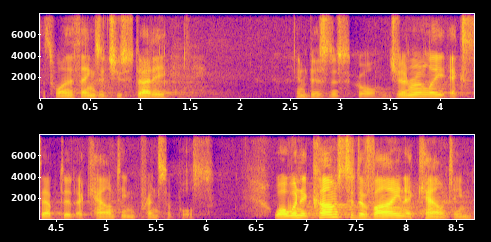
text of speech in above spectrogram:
That's one of the things that you study in business school generally accepted accounting principles. Well, when it comes to divine accounting,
